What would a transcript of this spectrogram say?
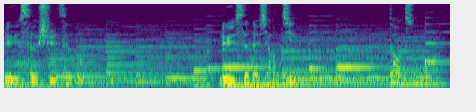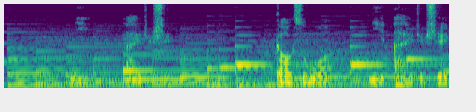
绿色石子路，绿色的小径，告诉我，你爱着谁？告诉我，你爱着谁？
